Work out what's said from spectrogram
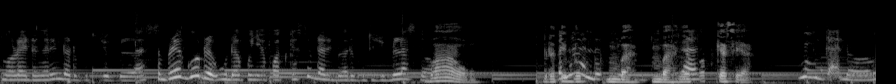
mulai dengerin 2017 sebenarnya gue udah udah punya podcast tuh dari 2017 dong. Wow. Berarti Beneran, mbah 2017. mbahnya podcast ya? Enggak dong.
